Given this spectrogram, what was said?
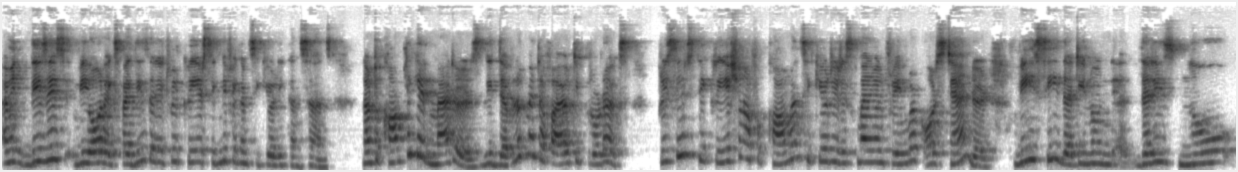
I mean, this is we all expect this that it will create significant security concerns. Now, to complicate matters, the development of IoT products precedes the creation of a common security risk management framework or standard. We see that you know there is no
